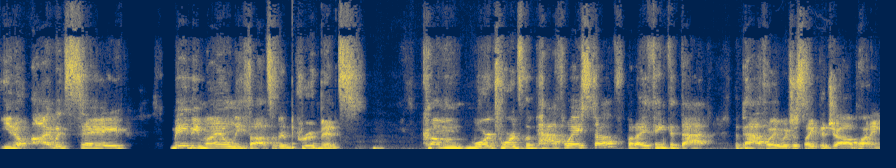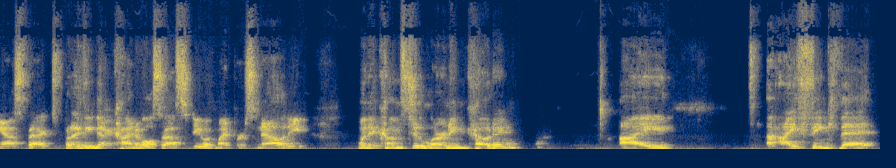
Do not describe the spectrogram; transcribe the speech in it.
you know I would say maybe my only thoughts of improvements come more towards the pathway stuff, but I think that that the pathway, which is like the job hunting aspect, but I think that kind of also has to deal with my personality. When it comes to learning coding, I I think that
